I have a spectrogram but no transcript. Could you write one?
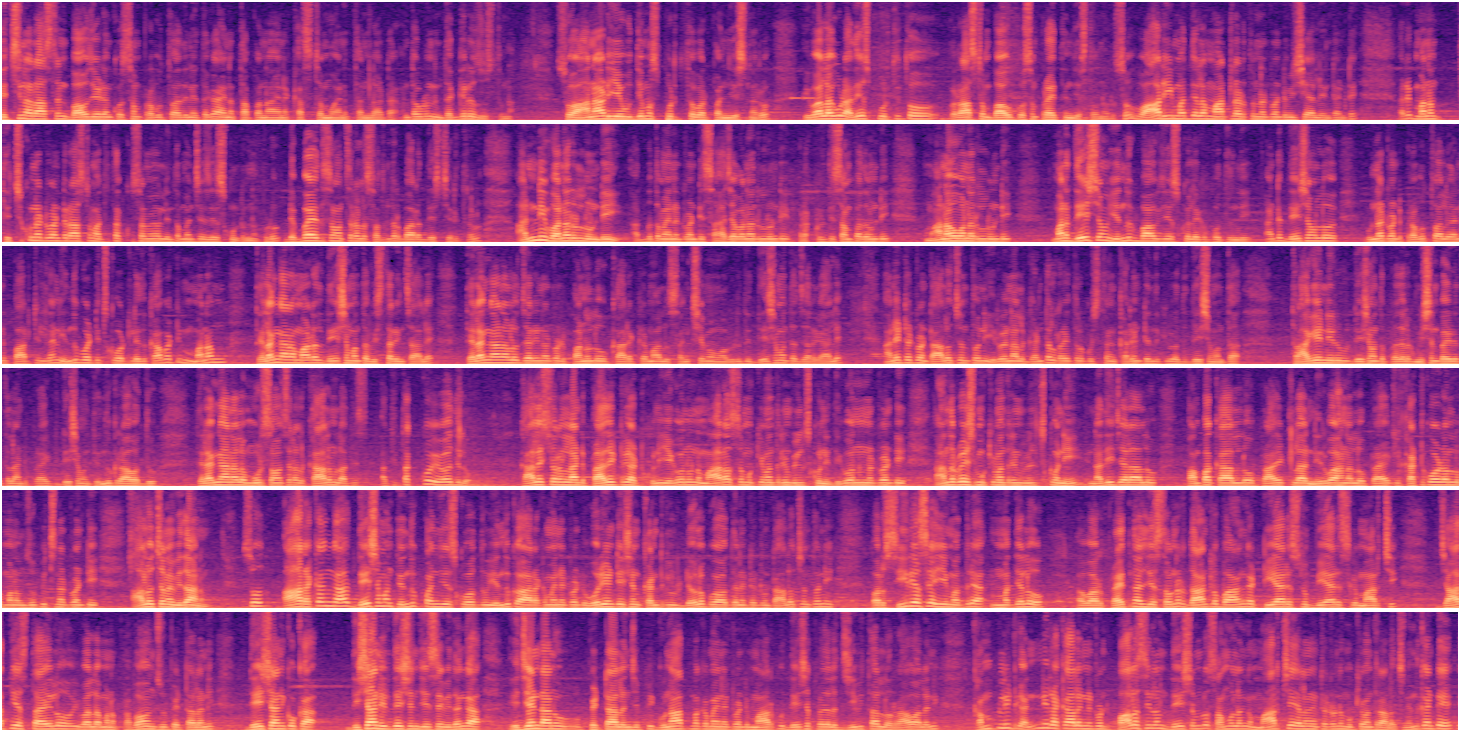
తెచ్చిన రాష్ట్రాన్ని బాగు చేయడం కోసం ప్రభుత్వాధినేతగా ఆయన తపన ఆయన కష్టము ఆయన తన్లాట అంతా కూడా నేను దగ్గరగా చూస్తున్నా. సో ఆనాడు ఏ ఉద్యమ స్ఫూర్తితో వారు పనిచేసినారో ఇవాళ కూడా అదే స్ఫూర్తితో రాష్ట్రం బాగు కోసం ప్రయత్నం చేస్తూ ఉన్నారు. సో వారు ఈ మధ్యలో మాట్లాడుతున్నటువంటి విషయాలు ఏంటంటే అరే మనం తెచ్చుకున్నటువంటి రాష్ట్రం అతి తక్కువ సమయంలో ఇంత మంచిగా చేసుకుంటున్నప్పుడు డెబ్బై ఐదు సంవత్సరాల స్వతంత్ర భారతదేశ చరిత్రలో అన్ని వనరులుండి అద్భుతమైనటువంటి సహజ వనరులుండి ప్రకృతి సంపద ఉండి మానవ వనరులుండి మన దేశం ఎందుకు బాగు చేసుకోలేకపోతుంది? అంటే దేశంలో ఉన్నటువంటి ప్రభుత్వాలు కానీ పార్టీలు కానీ ఎందుకు పట్టించుకోవట్లేదు? కాబట్టి మనం తెలంగాణ మోడల్ దేశమంతా విస్తరించాలి. తెలంగాణలో జరిగినటువంటి పనులు కార్యక్రమాలు సంక్షేమం అభివృద్ధి దేశమంతా జరగాలి అనేటటువంటి ఆలోచనతో ఇరవై నాలుగు గంటల రైతులకు ఉచితంగా కరెంట్ ఎందుకు ఇవ్వద్దు దేశమంతా? త్రాగే నీరు దేశమంతా ప్రజలకు మిషన్ భైరత లాంటి ప్రాజెక్ట్ దేశమంతా ఎందుకు రావద్దు? తెలంగాణలో మూడు సంవత్సరాల కాలంలో అతి అతి తక్కువ వ్యవధిలో కాళేశ్వరం లాంటి ప్రాజెక్టు కట్టుకుని ఎగువనున్న మహారాష్ట్ర ముఖ్యమంత్రిని పిలుచుకొని దిగువనున్నటువంటి ఆంధ్రప్రదేశ్ ముఖ్యమంత్రిని పిలుచుకొని నదీ జలాలు పంపకాల్లో ప్రాజెక్టుల నిర్వహణలో ప్రాజెక్టులు కట్టుకోవడంలో మనం చూపించినటువంటి ఆలోచన విధానం. సో ఆ రకంగా దేశమంతా ఎందుకు పని చేసుకోవద్దు ఎందుకు ఆ రకమైనటువంటి ఓరియంటేషన్ కంట్రీలు డెవలప్ కావద్దు అనేటటువంటి ఆలోచనతో వారు సీరియస్గా ఈ మధ్య మధ్యలో వారు ప్రయత్నాలు చేస్తూ ఉన్నారు. దాంట్లో భాగంగా టీఆర్ఎస్ను బీఆర్ఎస్గా మార్చి జాతీయ స్థాయిలో ఇవాళ మన ప్రభావం చూపెట్టాలని దేశానికి ఒక దిశానిర్దేశం చేసే విధంగా ఎజెండాను పెట్టాలని చెప్పి గుణాత్మకమైనటువంటి మార్పు దేశ ప్రజల జీవితాల్లో రావాలని కంప్లీట్గా అన్ని రకాలైనటువంటి పాలసీలను దేశంలో సమూలంగా మార్చేయాలనేటటువంటి ముఖ్యమంత్రి ఆలోచన. ఎందుకంటే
